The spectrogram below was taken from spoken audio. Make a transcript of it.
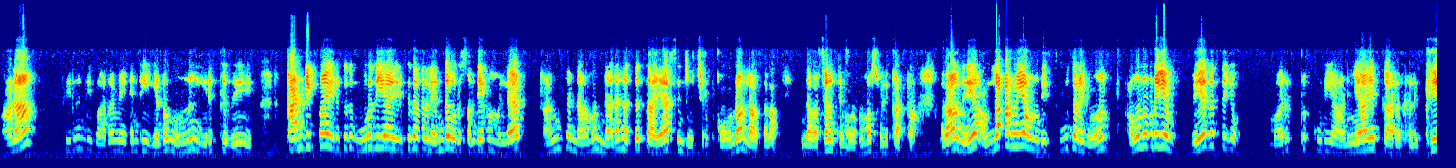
ஆனா திரும்பி வர வேண்டிய இடம் ஒண்ணு இருக்குது. கண்டிப்பா இருக்குது உறுதியா இருக்குது. அதுல எந்த ஒரு சந்தேகமும் இல்ல. அங்க நாம நரகத்தை தயார் செஞ்சு வச்சிருக்கோம்னு இந்த வசனத்தின் மூலமா சொல்லி காட்டுறான். அதாவது அல்லாஹையும் அவனுடைய தூதரையும் அவனுடைய வேதத்தையும் மறுக்கக்கூடிய அநியாயக்காரர்களுக்கு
